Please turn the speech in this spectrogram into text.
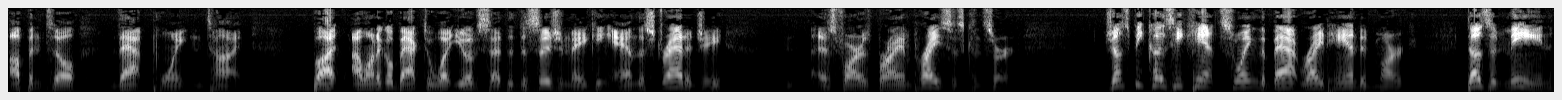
up until that point in time. But I want to go back to what you have said, the decision making and the strategy as far as Bryan Price is concerned. Just because he can't swing the bat right-handed, Mark, doesn't mean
